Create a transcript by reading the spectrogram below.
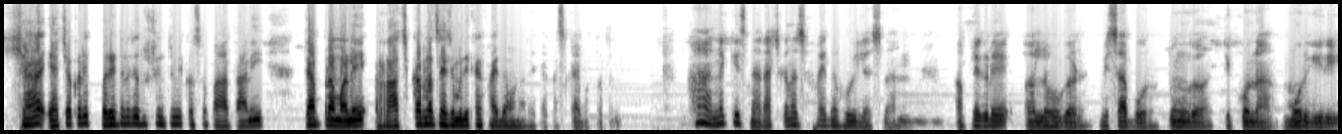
ह्या याच्याकडे पर्यटनाच्या दृष्टीने तुम्ही कसं पाहता? आणि त्याप्रमाणे राजकारणाचा ह्याच्यामध्ये काय फायदा होणार आहे का? कसं काय बघता तुम्ही? हा नक्कीच ना. राजकारणाचा फायदा होईलच ना. आपल्याकडे लोहगड विसापूर तुंग तिकोना मोरगिरी.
